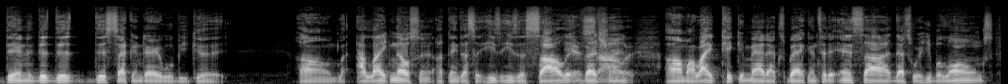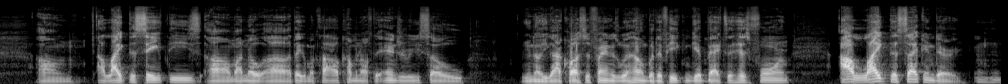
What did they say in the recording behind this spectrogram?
then this this, this secondary will be good. Um, I like Nelson. I think that's a he's he's a solid Yeah, veteran. solid. Um, I like kicking Maddox back into the inside. That's where he belongs. Um, I like the safeties. Um, I know uh, I think McLeod coming off the injury, so you know you got to cross your fingers with him. But if he can get back to his form, I like the secondary. Mm-hmm.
